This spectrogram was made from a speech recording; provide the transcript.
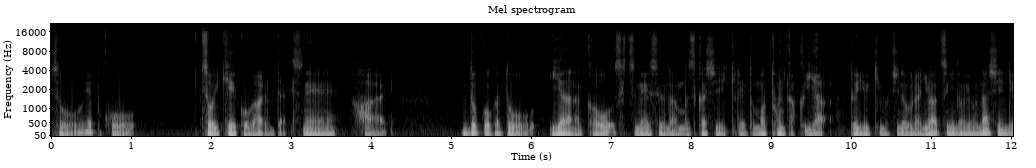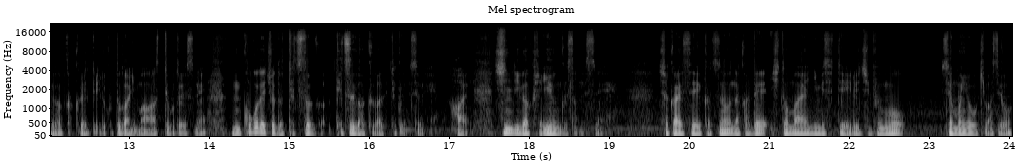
そう。やっぱこうそういう傾向があるみたいですね。はい。どこがどう嫌なのかを説明するのは難しいけれどもとにかく嫌。という気持ちの裏には次のような心理が隠れていることがあります。ということですね、うん、ここでちょっと哲学哲学が出てくるんですよね。はい。心理学者ユングさんですね。社会生活の中で人前に見せている自分を専門用語きますよ。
